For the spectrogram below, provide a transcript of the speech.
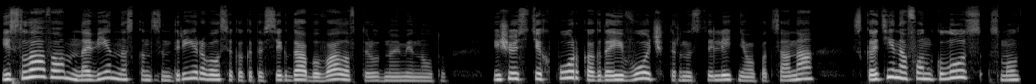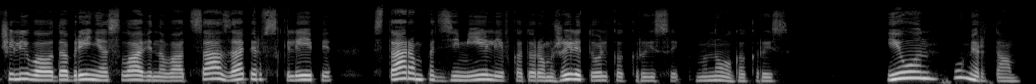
И Слава мгновенно сконцентрировался, как это всегда бывало в трудную минуту. Еще с тех пор, когда его, 14-летнего пацана, скотина фон Клосс с молчаливого одобрения Славиного отца запер в склепе, в старом подземелье, в котором жили только крысы, много крыс. И он умер там,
